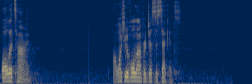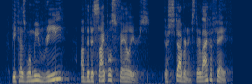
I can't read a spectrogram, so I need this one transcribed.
all the time. I want you to hold on for just a second. Because when we read of the disciples' failures, their stubbornness, their lack of faith,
